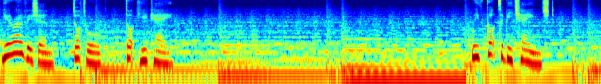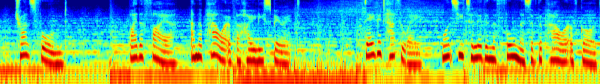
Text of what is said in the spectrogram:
eurovision.org.uk. We've got to be changed, transformed by the fire and the power of the Holy Spirit. David Hathaway wants you to live in the fullness of the power of God.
